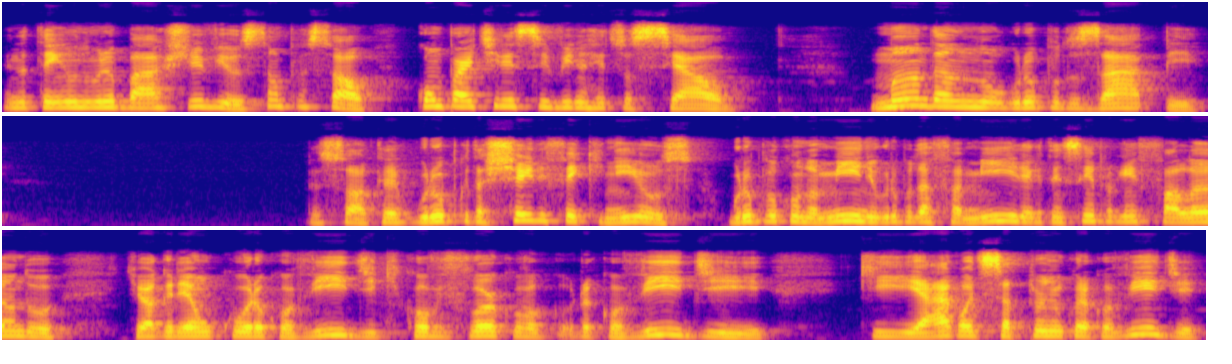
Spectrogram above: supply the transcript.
ainda tenho um número baixo de views. Então, pessoal, compartilhe esse vídeo na rede social, manda no grupo do Zap, Pessoal, aquele grupo que está cheio de fake news, grupo do condomínio, grupo da família, que tem sempre alguém falando que o agrião cura Covid, que couve-flor cura Covid, que a água de Saturno cura Covid.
